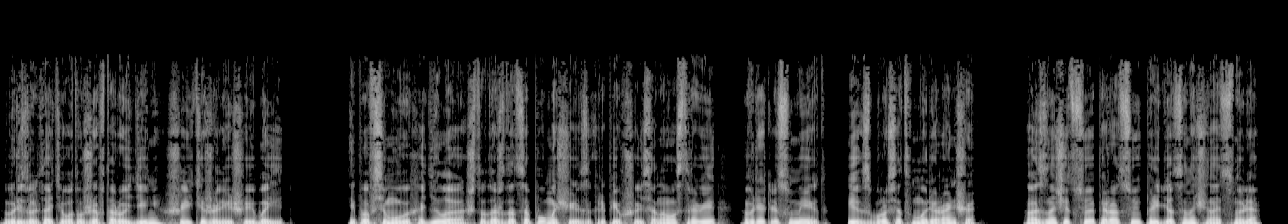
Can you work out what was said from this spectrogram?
В результате вот уже второй день шли тяжелейшие бои. И по всему выходило, что дождаться помощи, закрепившиеся на острове, вряд ли сумеют, их сбросят в море раньше, а значит всю операцию придется начинать с нуля.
